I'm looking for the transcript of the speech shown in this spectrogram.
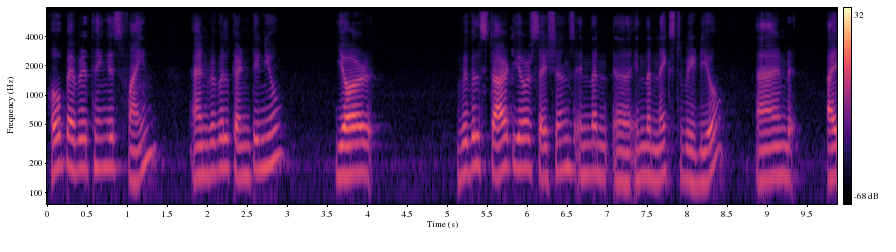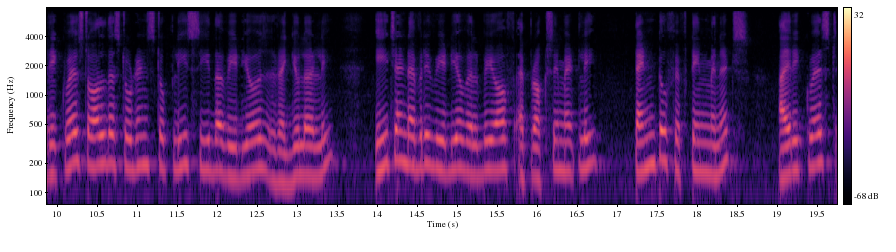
Hope everything is fine and we will continue your we will start your sessions in the uh, in the next video and I request all the students to please see the videos regularly each and every video will be of approximately 10 to 15 minutes. I request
